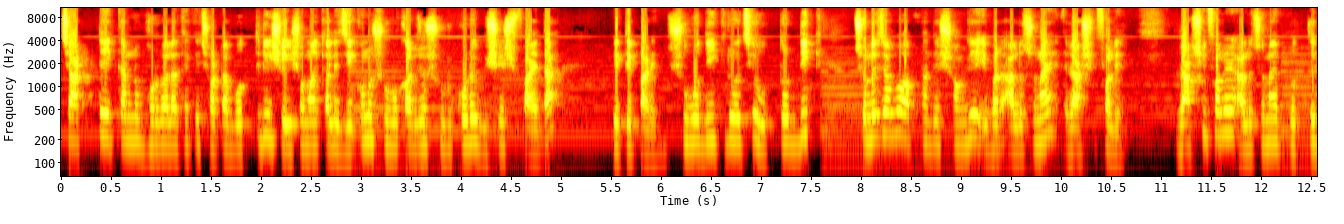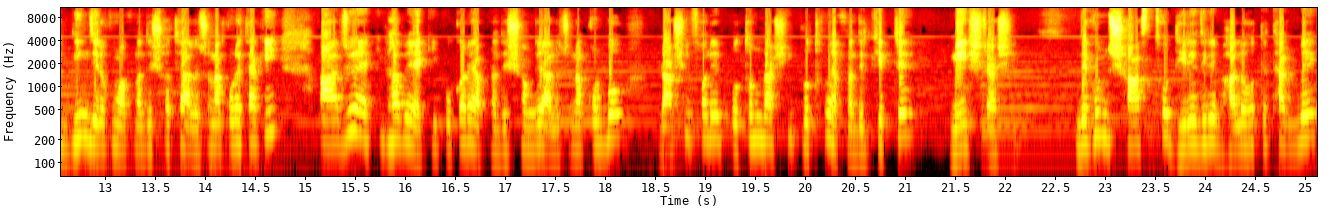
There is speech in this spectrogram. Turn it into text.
চারটে একান্ন ভোরবেলা থেকে ছটা বত্রিশ, এই সময়কালে যে কোনো শুভ কার্য শুরু করে বিশেষ ফায়দা পেতে পারেন। শুভ দিক রয়েছে উত্তর দিক। চলে যাব আপনাদের সঙ্গে এবার আলোচনায় রাশিফলের। রাশিফলের আলোচনায় প্রত্যেক দিন যেরকম আপনাদের সাথে আলোচনা করে থাকি, আজও একইভাবে একই প্রকারে আপনাদের সঙ্গে আলোচনা করব। রাশিফলের প্রথম রাশি, প্রথমে আপনাদের ক্ষেত্রে মেষ রাশি। দেখুন, স্বাস্থ্য ধীরে ধীরে ভালো হতে থাকবে।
